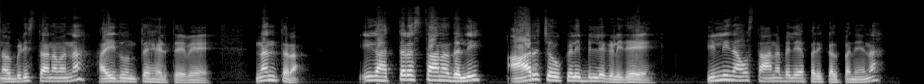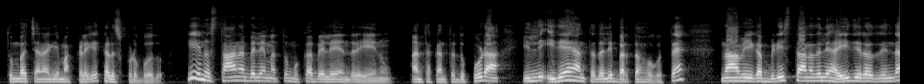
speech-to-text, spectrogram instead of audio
ನಾವು ಬಿಡಿ ಸ್ಥಾನವನ್ನು ಐದು ಅಂತ ಹೇಳ್ತೇವೆ. ನಂತರ, ಈಗ ಹತ್ತರ ಸ್ಥಾನದಲ್ಲಿ ಆರು ಚೌಕಳಿ ಬಿಲ್ಲೆಗಳಿದೆ. ಇಲ್ಲಿ ನಾವು ಸ್ಥಾನ ಬೆಲೆಯ ಪರಿಕಲ್ಪನೆಯನ್ನು ತುಂಬ ಚೆನ್ನಾಗಿ ಮಕ್ಕಳಿಗೆ ಕಲಿಸ್ಕೊಡ್ಬೋದು. ಏನು ಸ್ಥಾನ ಬೆಲೆ ಮತ್ತು ಮುಖ ಬೆಲೆ ಅಂದರೆ ಏನು ಅಂತಕ್ಕಂಥದ್ದು ಕೂಡ ಇಲ್ಲಿ ಇದೇ ಹಂತದಲ್ಲಿ ಬರ್ತಾ ಹೋಗುತ್ತೆ. ನಾವೀಗ ಬಿಡಿ ಸ್ಥಾನದಲ್ಲಿ ಐದಿರೋದ್ರಿಂದ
